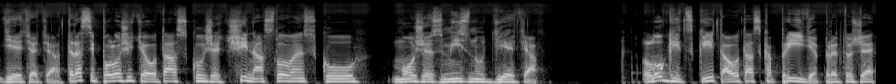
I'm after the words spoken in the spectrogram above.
dieťaťa. Teraz si položíte otázku, že či na Slovensku môže zmiznúť dieťa logicky tá otázka príde, pretože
